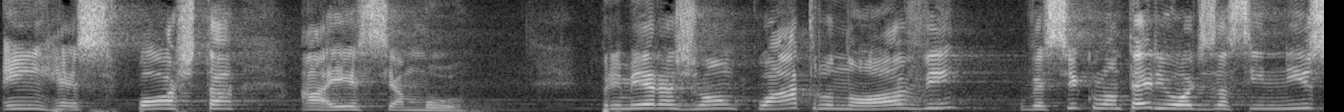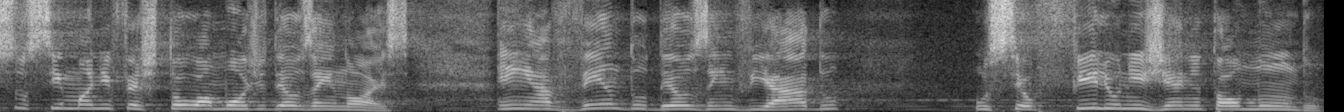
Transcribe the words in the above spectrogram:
em resposta a esse amor. 1 João 4, 9, o versículo anterior diz assim: Nisso se manifestou o amor de Deus em nós, em havendo Deus enviado o seu Filho unigênito ao mundo,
